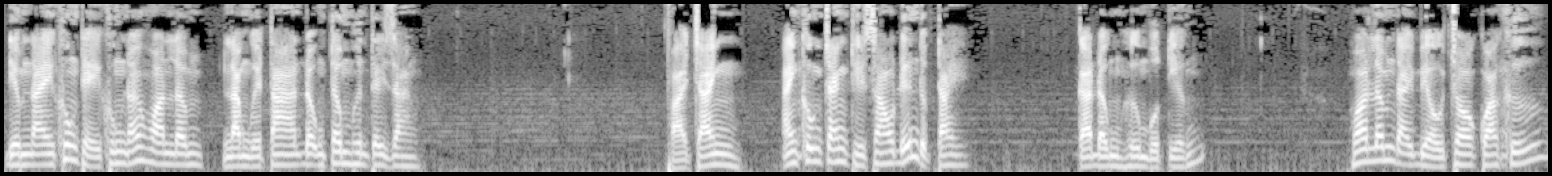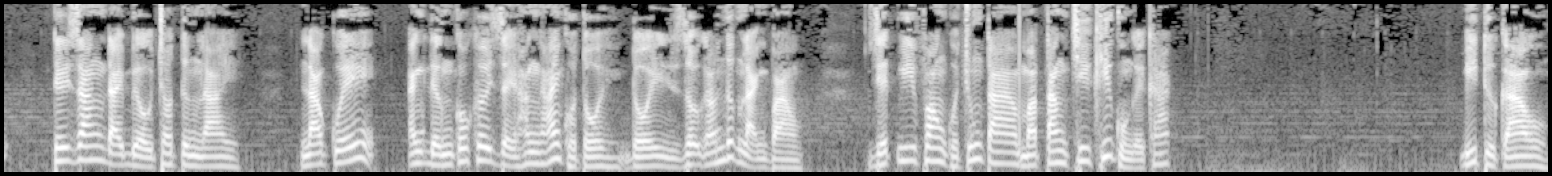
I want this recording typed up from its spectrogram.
Điểm này không thể không nói Hoa Lâm làm người ta động tâm hơn Tây Giang. Phải tranh, anh không tranh thì sao đến được tay? Cả đồng hư một tiếng. Hoa Lâm đại biểu cho quá khứ, Tây Giang đại biểu cho tương lai. Lão Quế, anh đừng có khơi dậy hăng hái của tôi, rồi dội gáo nước lạnh vào, diệt uy phong của chúng ta mà tăng chi khí của người khác. Bí thư cao,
